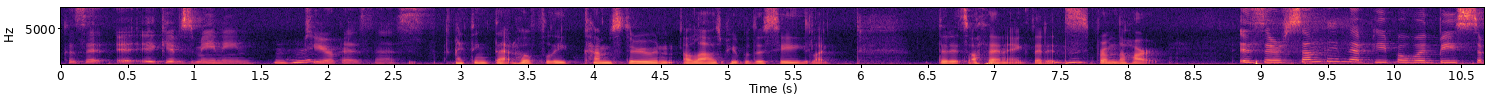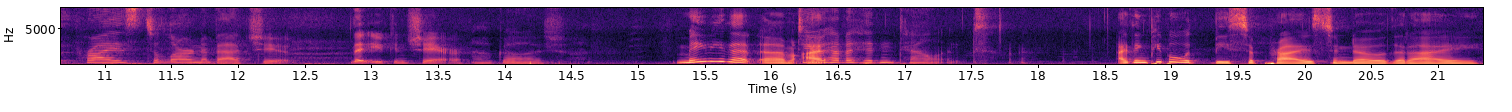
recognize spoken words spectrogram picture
because it, it, it gives meaning Mm-hmm. to your business. I think that hopefully comes through and allows people to see like that it's authentic, that Mm-hmm. it's from the heart. Is there something that people would be surprised to learn about you that you can share? Oh gosh. Maybe that um, Do you I, have a hidden talent? I think people would be surprised to know that I.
